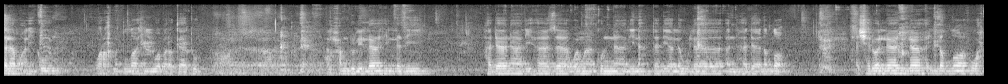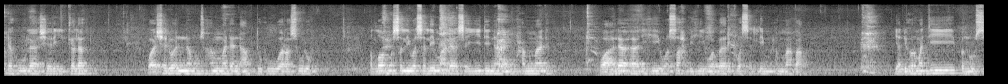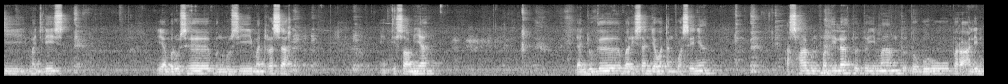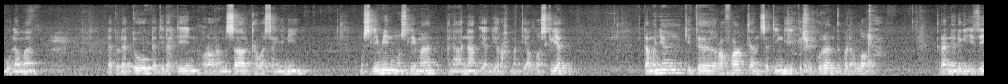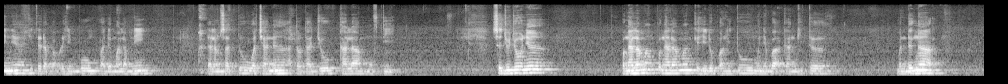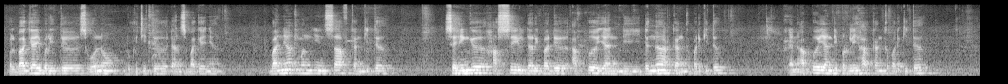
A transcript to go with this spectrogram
Assalamualaikum warahmatullahi wabarakatuh. Alhamdulillahillazi hadana lihaza wa ma kunna linahtadiya lawla an hadana Allah. Ashhadu an la ilaha illallah wahdahu la sharika lah. Wa ashhadu anna Muhammadan abduhu wa rasuluh. Allahumma salli sayyidina Muhammad wa ala alihi wa sahbihi wa barik wa sallim amma ba'd. Yang dihormati pengurusi majlis yang berusaha pengurusi madrasah Intisamiyah dan juga barisan jawatan kuasanya Ashabul Fadilah, Tutu Imam, Tutu Guru, para alim ulama Datuk-datuk, datin-datin, orang-orang besar kawasan ini Muslimin, Muslimat, anak-anak yang dirahmati Allah sekalian. Pertamanya kita rafakkan setinggi kesyukuran kepada Allah. Kerana dengan izinnya kita dapat berhimpun pada malam ni dalam satu wacana atau tajuk kalam mufti. Sejujurnya pengalaman-pengalaman kehidupan itu menyebabkan kita mendengar pelbagai berita seronok duka cita dan sebagainya. Banyak menginsafkan kita sehingga hasil daripada apa yang didengarkan kepada kita dan apa yang diperlihatkan kepada kita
